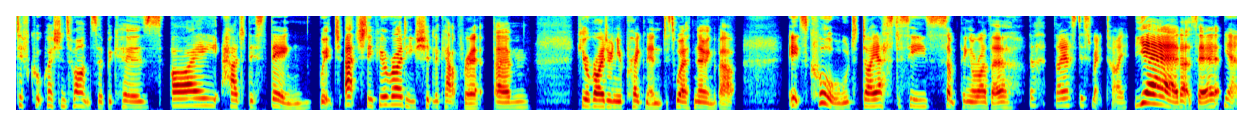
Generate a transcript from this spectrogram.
difficult question to answer because I had this thing, which actually, if you're a rider, you should look out for it. Um, if you're a rider and you're pregnant, it's worth knowing about. It's called diastasis something or other. Di- diastis recti. Yeah, that's it. Yeah.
